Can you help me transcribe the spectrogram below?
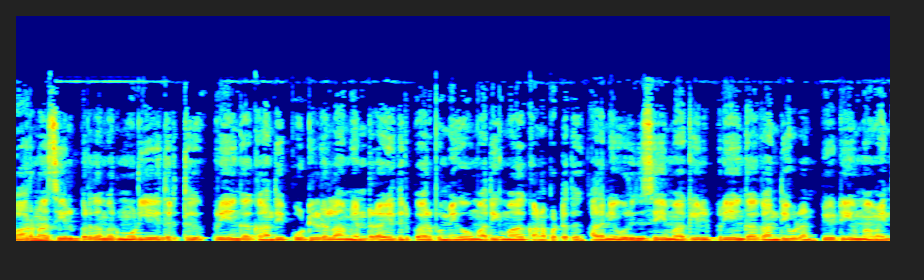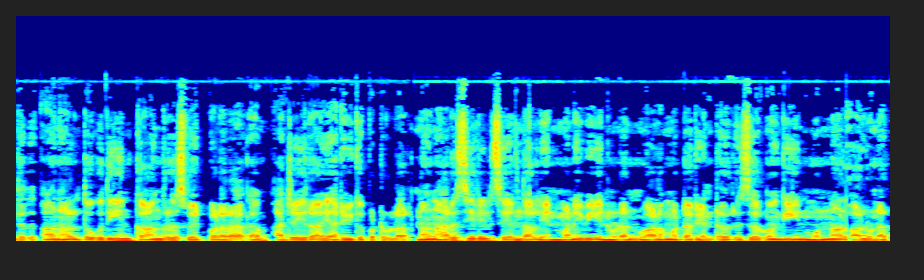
வாரணாசியில் பிரதமர் மோடியை எதிர்த்து பிரியங்கா காந்தி போட்டியிடலாம் என்ற எதிர்பார்ப்பு மிகவும் அதிகமாக காணப்பட்டது. அதனை உறுதி செய்யும் வகையில் பிரியங்கா காந்தியுடன் பேட்டியும் அமைந்தது. ஆனால் தொகுதியின் காங்கிரஸ் வேட்பாளராக அஜய் ராய் அறிவிக்கப்பட்டுள்ளார். நான் அரசியலில் சேர்ந்தால் என் மனைவி என்னுடன் வாழமாட்டார் என்று ரிசர்வ் வங்கியின் முன்னாள் ஆளுநர்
